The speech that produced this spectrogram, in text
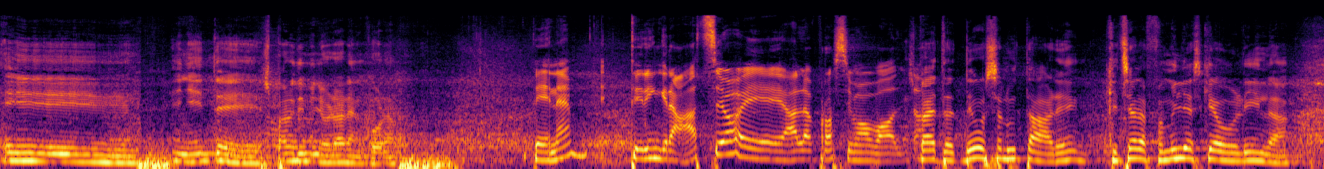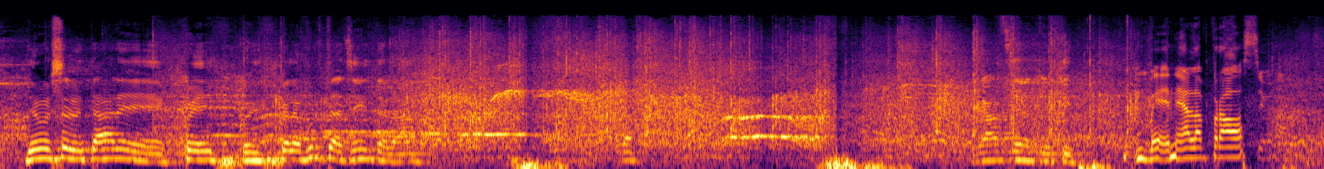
e, e niente, spero di migliorare ancora. Bene, ti ringrazio e alla prossima volta. Aspetta, devo salutare che c'è la famiglia Schiavolin là. Devo salutare que, que, quella brutta gente là. Grazie a tutti. Bene, alla prossima.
